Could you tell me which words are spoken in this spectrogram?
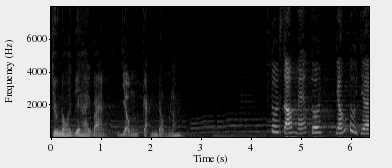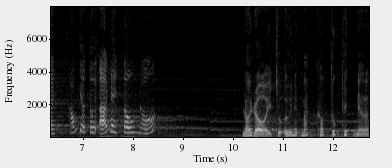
Chú nói với hai bạn, giọng cảm động lắm. Tôi sợ mẹ tôi dẫn tôi về, Không cho tôi ở đây tu nữa. Nói rồi chú ứa nước mắt khóc thúc thích nữa.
